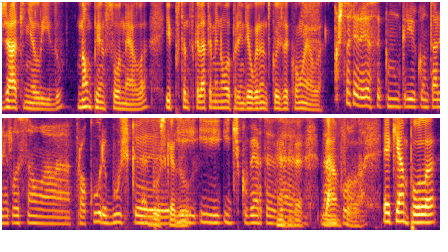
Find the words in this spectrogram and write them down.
já a tinha lido, não pensou nela e, portanto, se calhar também não aprendeu grande coisa com ela. Que história era essa que me queria contar em relação à procura, busca, busca do... e, e, e, descoberta da, da, da ampola. ampola? É que a ampola,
